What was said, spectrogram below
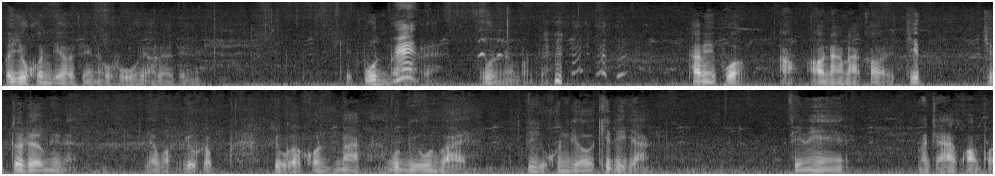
ไปอยู่คนเดียวทีนี้โอ้โหเอาแล้วทีนี้คิดวุ่นไปหมดเลยวุ่นไปหมดเลยถ้ามีพวก เอาเอานางนาเข้าจิต จิตตัวเดิมนี่แหละ อย่าบอกอยู่กับอยู่กับคนมากวุ่นวิววุ่นวายไปอยู่คนเดียวคิดอีกอย่าง ทีนี้มันจะหาความพอ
